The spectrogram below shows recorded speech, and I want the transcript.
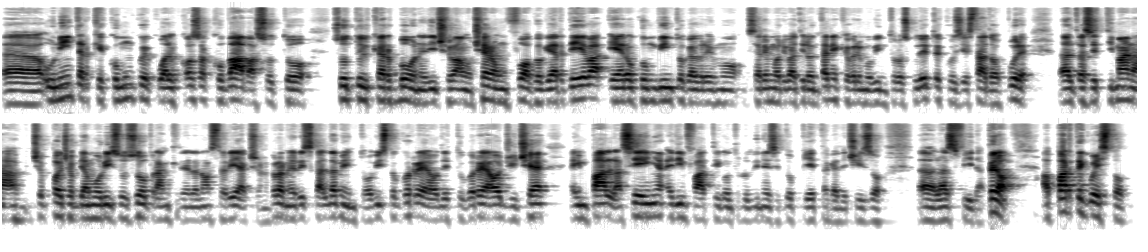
eh, un Inter che comunque qualcosa covava sotto, sotto, il carbone, dicevamo c'era un fuoco che ardeva e ero convinto che avremmo, saremmo arrivati lontani e che avremmo vinto lo scudetto e così è stato. Oppure l'altra settimana cioè, poi ci abbiamo riso sopra anche nella nostra reaction, però nel riscaldamento ho visto Correa, ho detto Correa oggi c'è, è in palla, segna ed infatti contro l'Udinese doppietta che ha deciso uh, la sfida. Però a parte questo,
